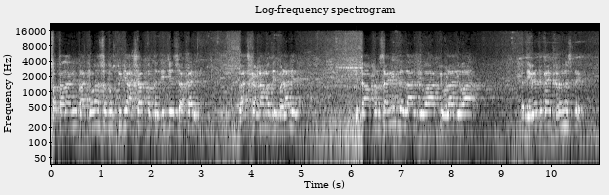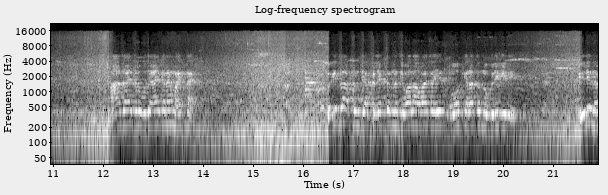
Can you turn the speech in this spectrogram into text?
स्वतःला आम्ही भाग्यवान समजतो की अशा पद्धतीचे सहकारी राजकारणामध्ये मिळाले. तिथं आपण सांगितलं लाल दिवा पिवळा दिवा तर दिव्याचं काय खरं नसतंय. आज आहे तर उद्या आहे का नाही माहीत नाही. बघितलं आपण त्या कलेक्टरनं दिवा लावायचा एक मोह केला तर नोकरी गेली. गेली ना?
